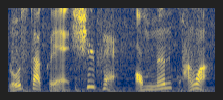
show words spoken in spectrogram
로스타크의 실패, 없는 광화.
